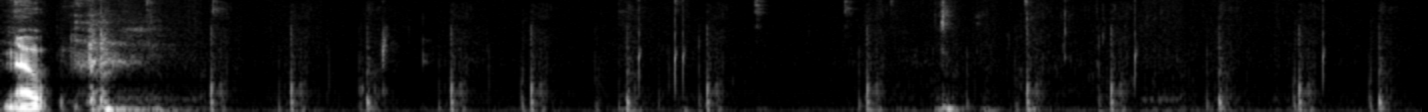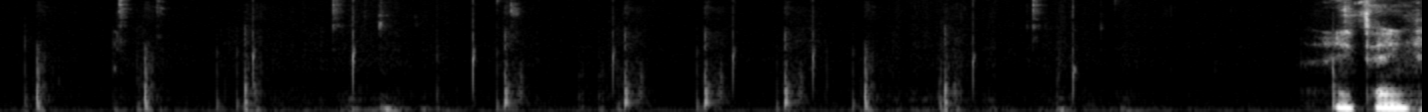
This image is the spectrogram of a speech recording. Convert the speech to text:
Nope. Anything?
